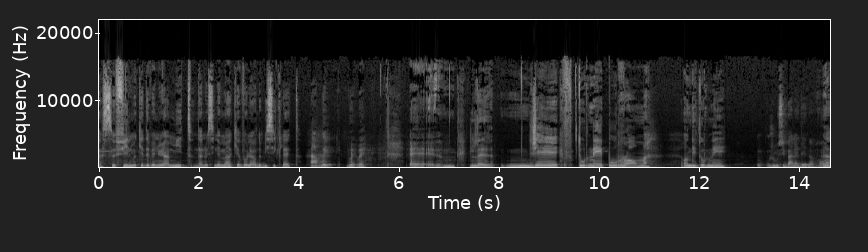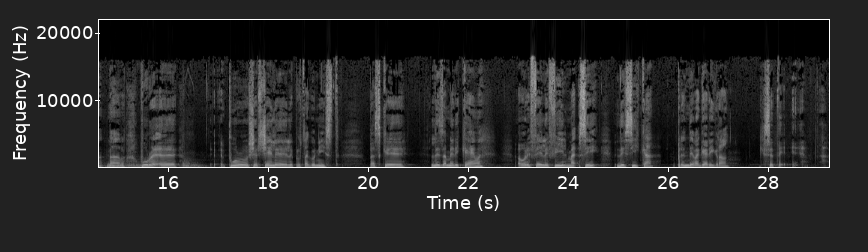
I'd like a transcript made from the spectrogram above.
À, ce film qui est devenu un mythe dans le cinéma, qui est Voleur de bicyclette. Ah oui, oui, oui. Euh, j'ai tourné pour Rome. On dit tourné Je me suis baladée dans Rome. Ah, pour, euh, pour chercher les, les, protagonistes. Parce que les Américains auraient fait le film si De Sica prendeva Gary Grant. C'était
